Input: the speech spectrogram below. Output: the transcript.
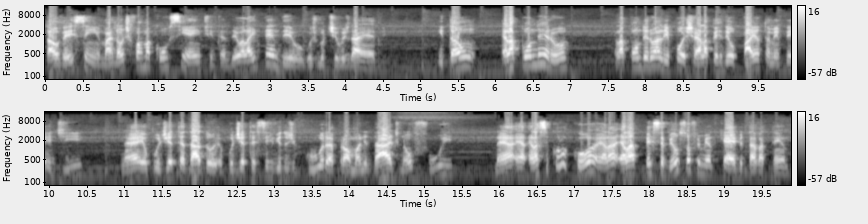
Talvez sim, mas não de forma consciente, entendeu? Ela entendeu os motivos da Abby. Então, ela ponderou. Ela ponderou ali, poxa, ela perdeu o pai, eu também perdi, né? Eu podia ter dado, eu podia ter servido de cura para a humanidade, não fui, né? Ela se colocou, ela, ela percebeu o sofrimento que a Abby estava tendo,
